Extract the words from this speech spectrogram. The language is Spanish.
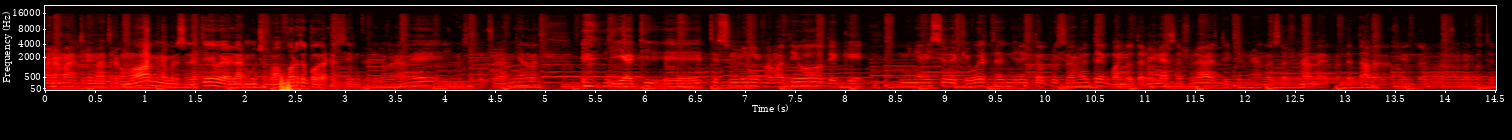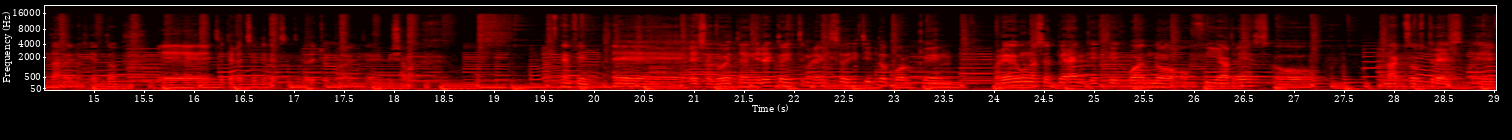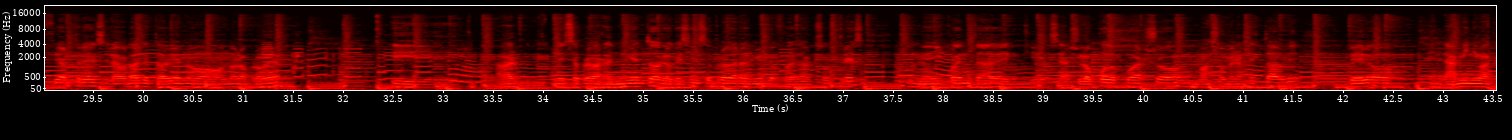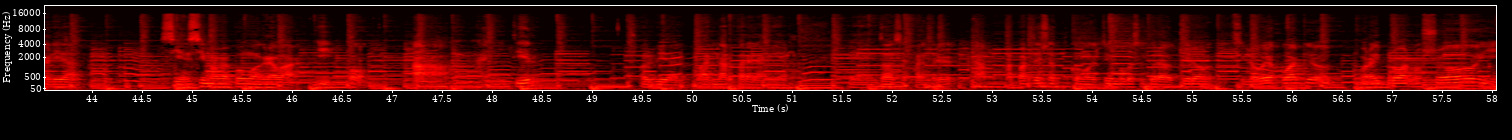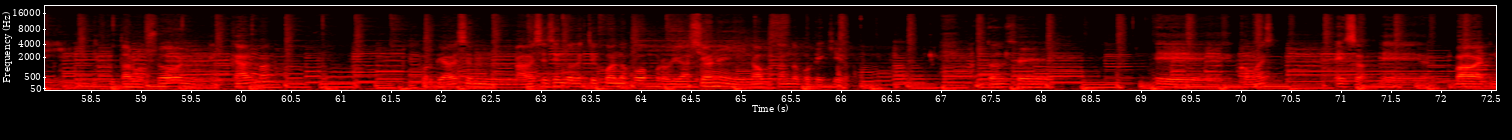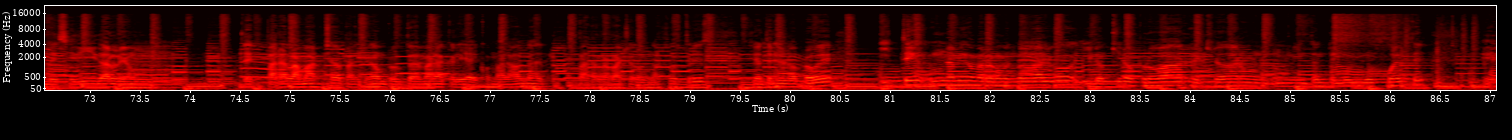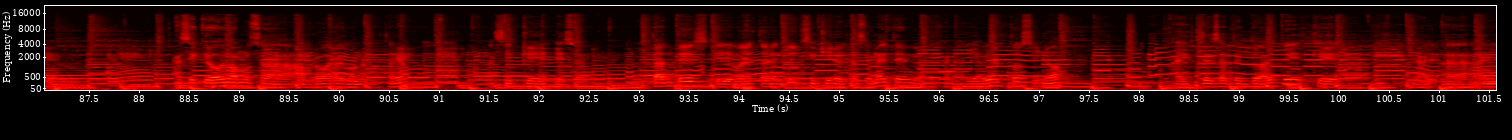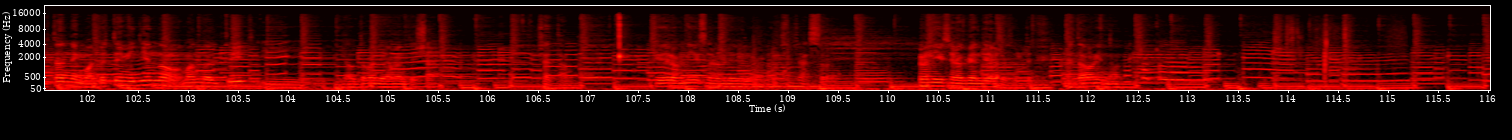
Buenas maestro y maestro, ¿cómo va? Mi nombre es Alete, voy a hablar mucho más fuerte porque recién lo grabé y no se escuchó la mierda. y aquí, eh, este es un mini informativo de que, un mini aviso de que voy a estar en directo próximamente en cuando termine de desayunar. Estoy terminando de desayunar, me desperté tarde, lo siento, noche me acosté tarde, lo siento, eh, etcétera, etcétera, etcétera. De hecho, todo este pijama. En fin, eh, eso, que voy a estar en directo y este es un aviso distinto porque por ahí algunos esperan que esté jugando o FIA 3 o Dark Souls 3. Eh, FIA 3 la verdad que todavía no, no lo probé y a ver, no hice prueba de rendimiento, lo que sí hice prueba de rendimiento fue Dark Souls 3 y me di cuenta de que, o sea, lo puedo jugar yo más o menos estable, pero en la mínima calidad. Si encima me pongo a grabar y o a, a emitir, olvídalo, va a andar para la mierda. Entonces, para entre... a- aparte yo como que estoy un poco saturado, quiero, si lo voy a jugar, quiero por ahí probarlo yo y, disfrutarlo yo en, calma. Porque a veces, a veces siento que estoy jugando juegos por obligación y no tanto porque quiero. Entonces, eh, ¿cómo es? Eso, eh, decidí darle un... parar la marcha para entregar un producto de mala calidad y con mala onda, parar la marcha con Dark Souls 3, ya 3 no lo probé un amigo me recomendó algo y lo quiero probar, le quiero dar un, intento muy muy fuerte. eh, así que hoy vamos a, probar algo nuevo, ¿está bien? Así que eso, instantes eh, voy a estar en Twitch, si quieren ya se meten, los dejan ahí abiertos, si no, ahí estés atento al tweet, que al, instante, en cuanto esté emitiendo, mando el tweet y, automáticamente ya, ya estamos. Que los bendiga se los bendiga y se lo creen Dios presente. La estamos viendo.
